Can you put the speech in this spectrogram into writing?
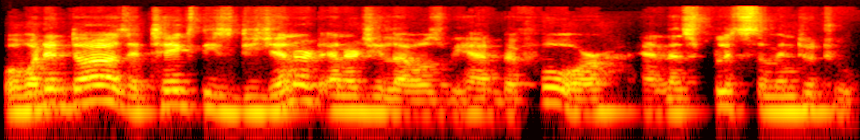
Well, what it does, it takes these degenerate energy levels we had before and then splits them into two.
